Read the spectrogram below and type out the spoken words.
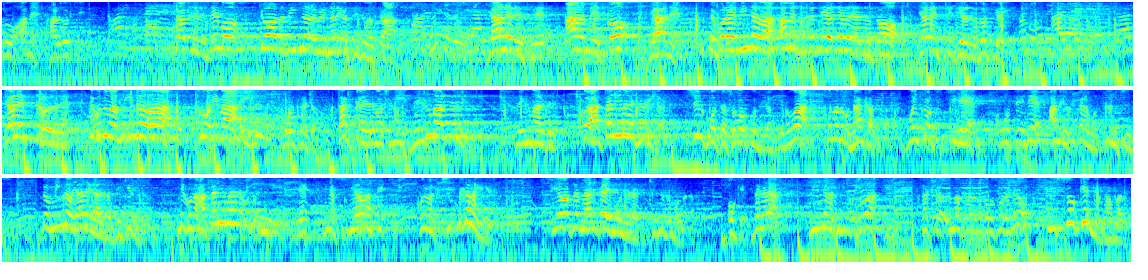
不雨晴れどっち？今日雨だね。でも今日のみんなの上に何がついてますか？屋根ですね。雨と屋根。でこれみんなは雨濡れてやりながらやるのと屋根ついてやるのどっちがいい？屋根ついてる方だね。ってことはみんなはすごい今いい？サッカーやる場所に恵まれてる。恵まれてる。これ当たり前じゃないから。中高中小学校の時なんていうのはこんなとこなかった。もういつも土で校庭で雨降ったらもうすぐ中止。でもみんなは屋根があるからできるじゃん。でこの当たり前のことにねみんな幸せ。これまず気づかなきゃいけない。幸せになりたいもんじゃなくて気づくもんだから。OK だからみんなができることはサッカー上手くなることもそうだけど一生懸命頑張る。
